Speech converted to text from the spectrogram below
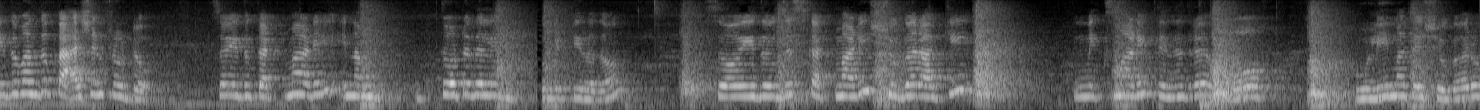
ಇದು ಒಂದು ಪ್ಯಾಷನ್ ಫ್ರೂಟು ಸೊ ಇದು ಕಟ್ ಮಾಡಿ ನಮ್ಮ ತೋಟದಲ್ಲಿ ಬಿಟ್ಟಿರೋದು. ಸೊ ಇದು ಜಸ್ಟ್ ಕಟ್ ಮಾಡಿ ಶುಗರ್ ಹಾಕಿ ಮಿಕ್ಸ್ ಮಾಡಿ ತಿನ್ನಿದ್ರೆ ಓ, ಹುಳಿ ಮತ್ತು ಶುಗರು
